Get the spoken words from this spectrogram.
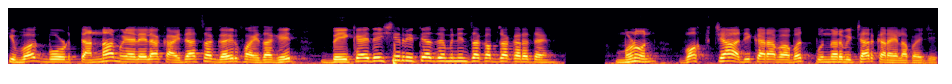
की वक्फ बोर्ड त्यांना मिळालेल्या कायद्याचा गैरफायदा घेत बेकायदेशीररित्या जमिनींचा कब्जा करत आहे. म्हणून वक्फच्या अधिकाराबाबत पुनर्विचार करायला पाहिजे.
